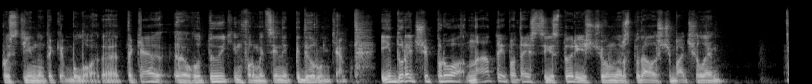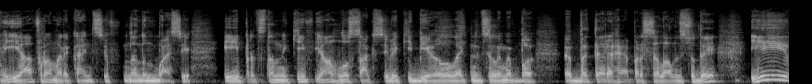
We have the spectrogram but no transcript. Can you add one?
постійно таке було. Е, Таке е, готують інформаційне підґрунтя. І до речі, про НАТО і по теж ці історії, що вони розповідали, що бачили і афроамериканців на Донбасі, і представників і англосаксів, які бігали ледь не цілими БТРГ, присилали сюди. І е,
